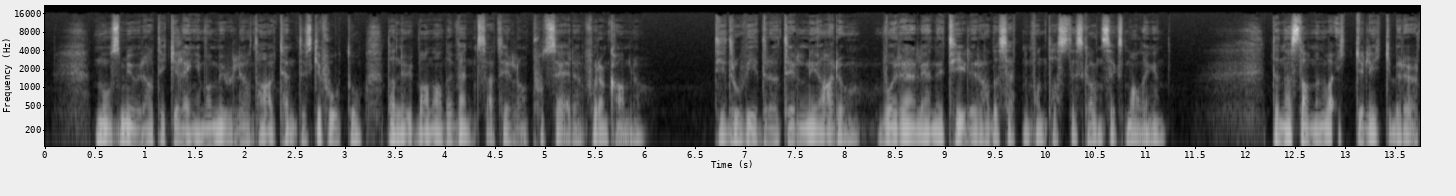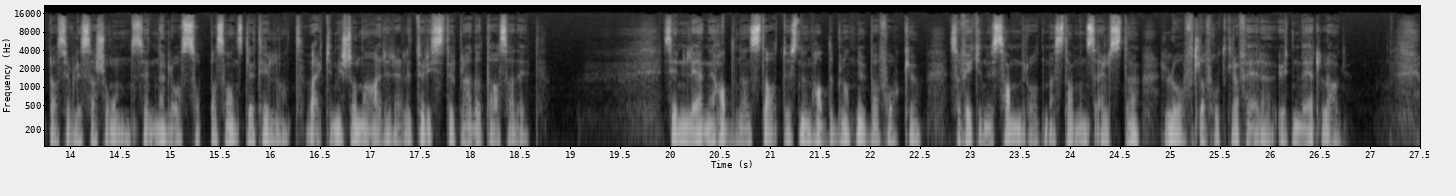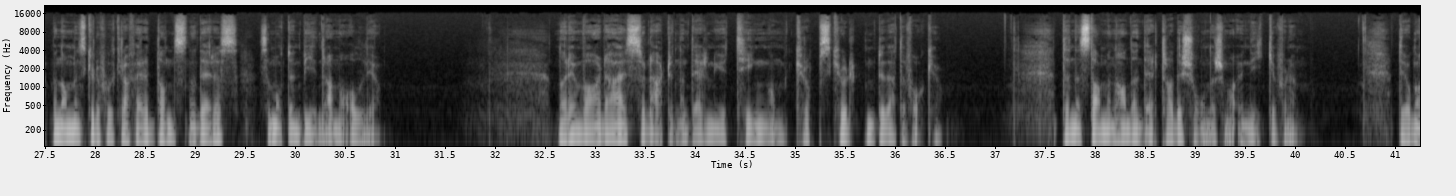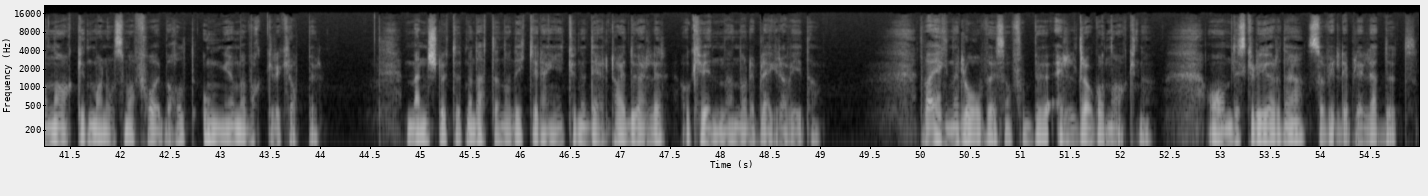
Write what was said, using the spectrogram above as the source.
noe som gjorde at det ikke lenger var mulig å ta autentiske foto da nubaene hadde vent seg til å posere foran kamera. De dro videre til Nyaro, hvor Leni tidligere hadde sett den fantastiske ansiktsmalingen. Denne stammen var ikke like berørt av sivilisasjonen, siden den lå såpass vanskelig til at verken misjonærer eller turister pleide å ta seg dit. Siden Leni hadde den statusen hun hadde blant nuba-folket, så fikk hun i samråd med stammens eldste lov til å fotografere uten vederlag. Men om hun skulle fotografere dansene deres, så måtte hun bidra med olje. Når hun var der, så lærte hun en del nye ting om kroppskulten til dette folket. Denne stammen hadde en del tradisjoner som var unike for dem. Det å gå naken var noe som var forbeholdt unge med vakre kropper. Menn sluttet med dette når de ikke lenger kunne delta i dueller, og kvinnene når de ble gravide. Det var egne lover som forbød eldre å gå nakne, og om de skulle gjøre det, så ville de bli ledd ut.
